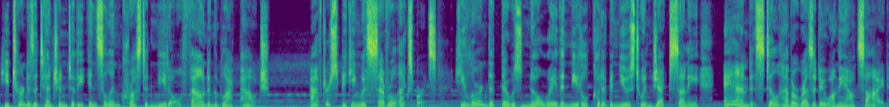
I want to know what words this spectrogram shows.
He turned his attention to the insulin crusted needle found in the black pouch. After speaking with several experts, he learned that there was no way the needle could have been used to inject Sunny and still have a residue on the outside.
